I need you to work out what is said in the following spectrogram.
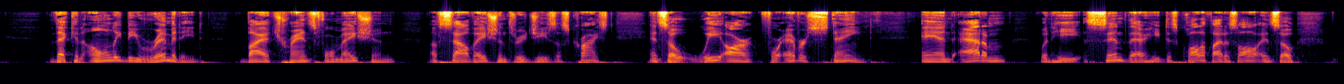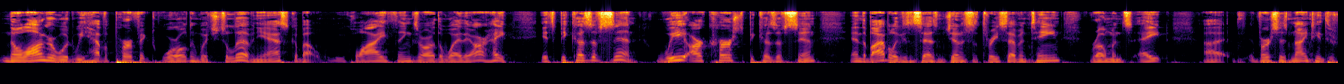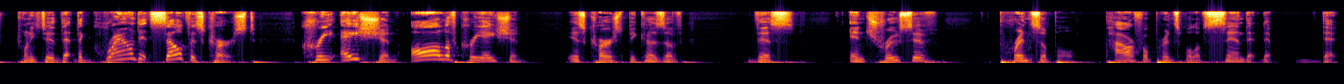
that can only be remedied by a transformation of salvation through Jesus Christ. And so we are forever stained. And Adam, when he sinned there, he disqualified us all. And so no longer would we have a perfect world in which to live. And you ask about why things are the way they are. Hey, it's because of sin. We are cursed because of sin. And the Bible even says in Genesis 3:17, Romans 8, uh, verses 19 through 22, that the ground itself is cursed. Creation, all of creation is cursed because of this intrusive principle, powerful principle of sin that that that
